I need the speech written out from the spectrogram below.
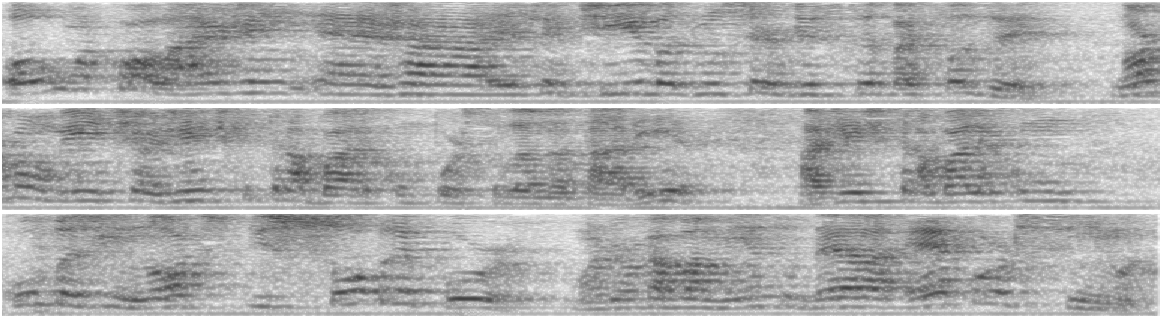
ou uma colagem é, já efetiva de um serviço que você vai fazer. Normalmente a gente que trabalha com porcelanataria, a gente trabalha com cubas de inox de sobrepor, onde o acabamento dela é por cima,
